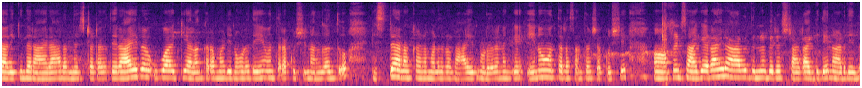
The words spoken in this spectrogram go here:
ತಾರೀಕಿಂದ ರಾಯರ ಆರಾಧನೆ ಸ್ಟಾರ್ಟ್ ಆಗುತ್ತೆ. ರಾಯರ ಹೂವು ಹಾಕಿ ಅಲಂಕಾರ ಮಾಡಿ ನೋಡೋದೇ ಒಂಥರ ಖುಷಿ ನನಗಂತೂ ಎಷ್ಟೇ ಅಲಂಕಾರ ಮಾಡಿದ್ರು ರಾಯರು ನೋಡಿದ್ರೆ ನನಗೆ ಏನೋ ಒಂಥರ ಸಂತೋಷ, ಖುಷಿ. ಫ್ರೆಂಡ್ಸ್ ಹಾಗೆ ರಾಯರ ಆರಾಧನೆ ಬೇರೆ ಸ್ಟಾರ್ಟ್ ಆಗಿದೆ ನಾಡ್ದಿಂದ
